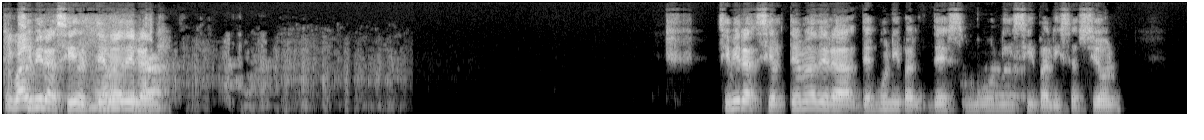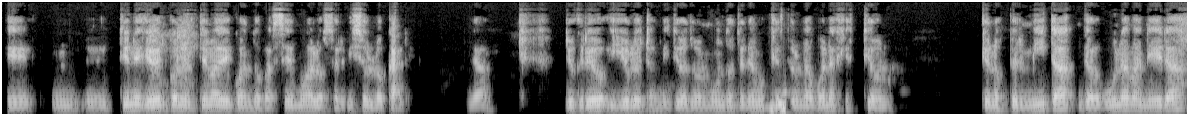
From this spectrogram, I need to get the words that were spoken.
Igual, sí, mira, sí, el tema de la, Sí, mira, si el tema de la desmunicipalización eh, mm, eh, tiene que ver con el tema de cuando pasemos a los servicios locales, ¿ya? Yo creo, y yo lo he transmitido a todo el mundo, tenemos que hacer una buena gestión que nos permita de alguna manera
